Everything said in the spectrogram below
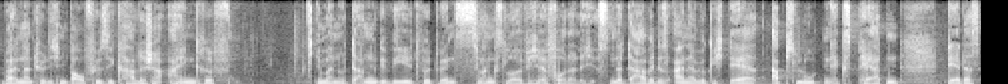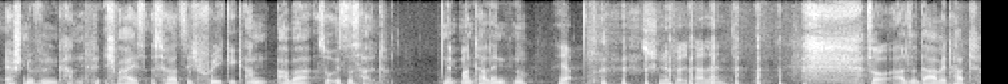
weil natürlich ein bauphysikalischer Eingriff immer nur dann gewählt wird, wenn es zwangsläufig erforderlich ist. Und der David ist einer wirklich der absoluten Experten, der das erschnüffeln kann. Ich weiß, es hört sich freakig an, aber so ist es halt. Nennt man Talent, ne? Ja. Schnüffeltalent. So, also David hat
